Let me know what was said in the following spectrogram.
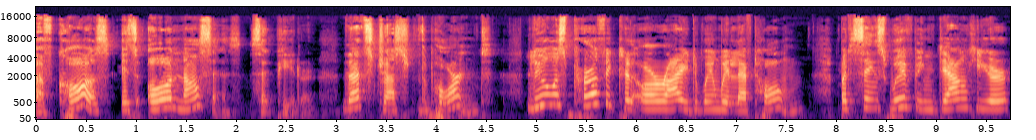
Of course, it's all nonsense, said Peter. That's just the point. Lou was perfectly all right when we left home. But since we've been down here,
